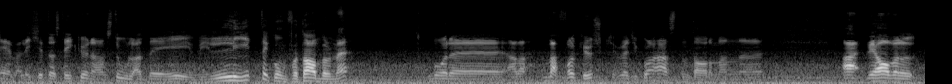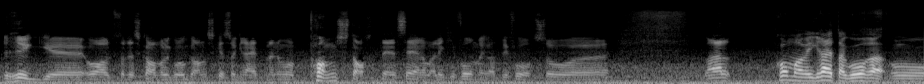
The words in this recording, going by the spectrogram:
er vel ikke til å stikke under en stol at det er vi lite komfortable med. Både Eller i hvert fall kusk. Jeg vet ikke hvordan hesten tar det, men eh, Nei, vi har vel rygg og alt, så det skal vel gå ganske så greit. Men noe pangstart det ser jeg vel ikke for meg at vi får. Så vel, kommer vi greit av gårde og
